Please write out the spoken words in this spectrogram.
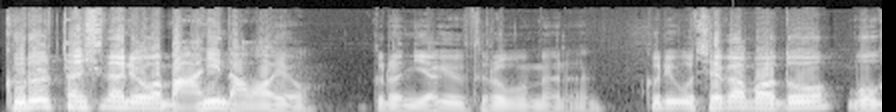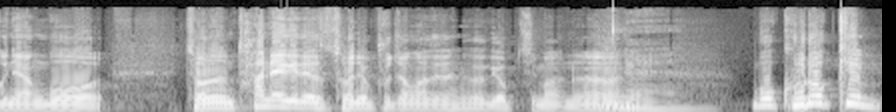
그럴듯한 시나리오가 많이 나와요. 그런 이야기를 들어보면은 그리고 제가 봐도 뭐 그냥 뭐 저는 탄핵에 대해서 전혀 부정하는 생각이 없지만은 예. 뭐 그렇게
